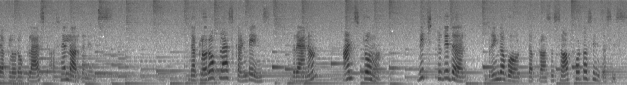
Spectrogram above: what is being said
the chloroplast cell organelles. The chloroplast contains grana and stroma which together bring about the process of photosynthesis.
